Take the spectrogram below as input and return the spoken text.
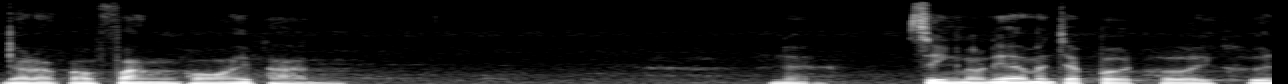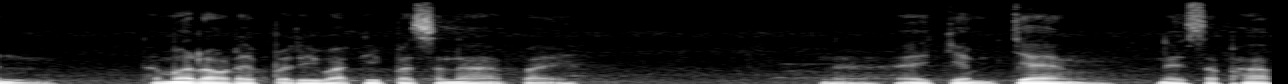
เดี๋ยวเราก็ฟังพอให้ผ่านนะสิ่งเหล่านี้มันจะเปิดเผยขึ้น ถ้าเมื่อเราได้ปฏิบัติวิปัสสนาไปนะให้เจ่มแจ้งในสภาพ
